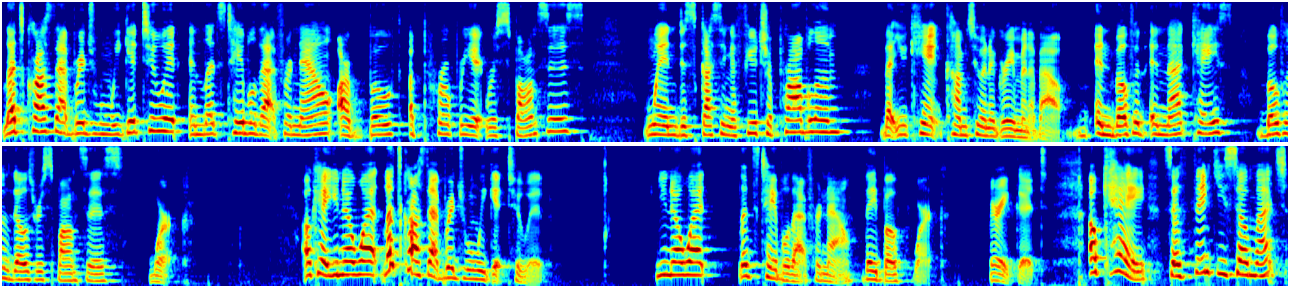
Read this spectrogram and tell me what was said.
Let's cross that bridge when we get to it, and let's table that for now. Are both appropriate responses when discussing a future problem that you can't come to an agreement about. In both of, in that case, both of those responses work. Okay, you know what? Let's cross that bridge when we get to it. You know what? let's table that for now. They both work. Very good. Okay, so thank you so much.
